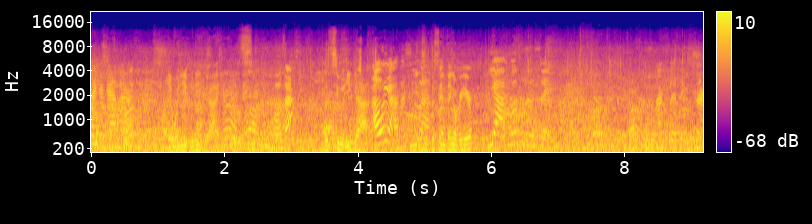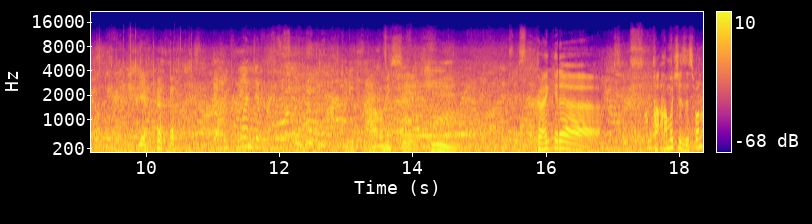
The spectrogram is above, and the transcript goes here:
Take a gander. Yeah, what do you what do you got here? Let's see, What was that? let's see what you got. Oh yeah, this is Is it the same thing over here? Yeah, mostly the same. Actually, I think it's exactly the same. Yeah. One difference. Uh, let me see. Hmm. Could I get a? How, how much is this one?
